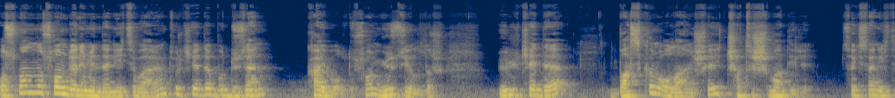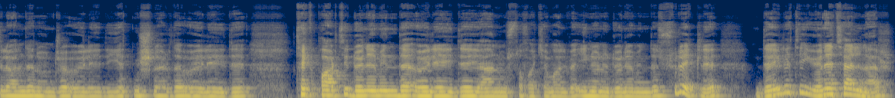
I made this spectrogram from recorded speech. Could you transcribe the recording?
Osmanlı'nın son döneminden itibaren Türkiye'de bu düzen kayboldu. Son 100 yıldır ülkede baskın olan şey çatışma dili. 80 ihtilalinden önce öyleydi, 70'lerde öyleydi. Tek parti döneminde öyleydi. Yani Mustafa Kemal ve İnönü döneminde sürekli devleti yönetenler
